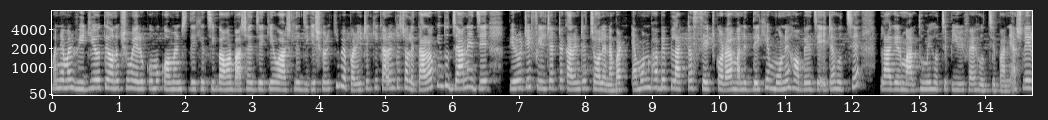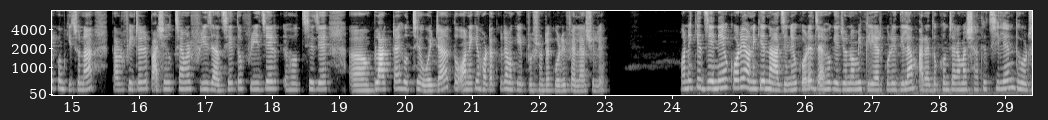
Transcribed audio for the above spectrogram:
মানে আমার ভিডিওতে অনেক সময় এরকমও কমেন্টস দেখেছি বা আমার বাসায় যে কেউ আসলে জিজ্ঞেস করে, কি ব্যাপার? এটা কি কারেন্টে চলে? তারাও কিন্তু জানে যে পিওরিটির ফিল্টারটা কারেন্টে চলে না। বাট এমনভাবে প্লাগটা সেট করা মানে দেখে মনে হবে যে এটা হচ্ছে প্লাগের মাধ্যমে হচ্ছে পিউরিফাই হচ্ছে পানি। আসলে এরকম কিছু না। কারণ ফিল্টারের পাশে হচ্ছে আমার ফ্রিজ আছে। তো ফ্রিজের হচ্ছে যে প্লাগটাই হচ্ছে ওইটা। তো অনেকে হঠাৎ করে আমাকে এই প্রশ্নটা করে ফেলে আসলে। অনেকে জেনেও করে, অনেকে না জেনেও করে। যাই হোক, এজন্য জন্য আমি ক্লিয়ার করে দিলাম। আর এতক্ষণ যারা আমার সাথে ছিলেন, ধৈর্য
